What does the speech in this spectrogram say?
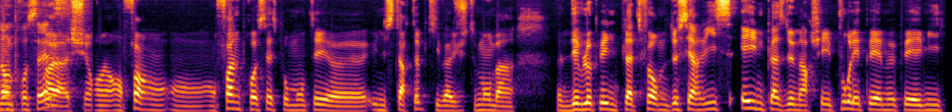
dans le process? Voilà, je suis en, en fin, en, en fin de process pour monter euh, une startup qui va justement ben, développer une plateforme de services et une place de marché pour les PME PMI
